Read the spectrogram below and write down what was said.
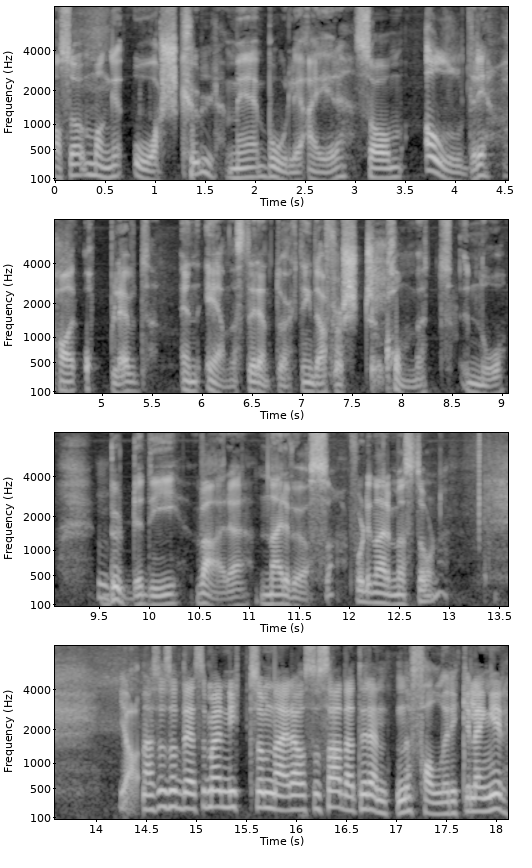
altså mange årskull med boligeiere som aldri har opplevd en eneste renteøkning. Det har først kommet nå. Burde de være nervøse for de nærmeste årene? Ja, altså, Det som er nytt, som Neira også sa, det er at rentene faller ikke lenger.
